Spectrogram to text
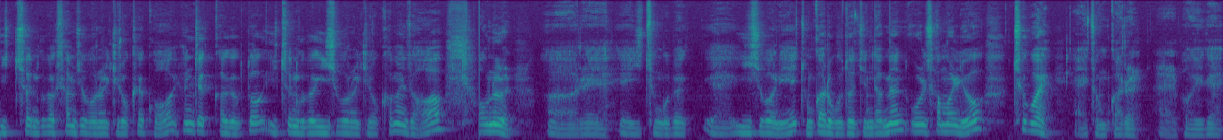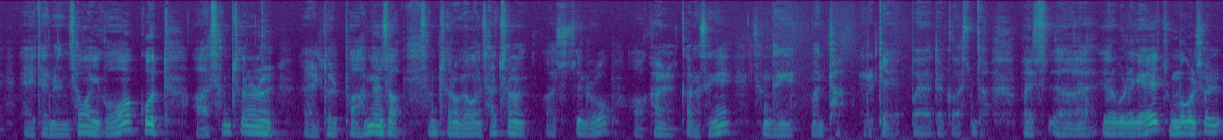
2,930원을 기록했고 현재 가격도 2,920원을 기록하면서 오늘 에 2,920원이 종가로 굳어진다면 올 3월 이후 최고의 종가를 보이게 되는 상황이고 곧 3,000원을 돌파하면서 3,500원, 4,000원 수준으로 갈 가능성이 상당히 많다. 이렇게 봐야 될 것 같습니다. 말씀, 어, 여러분에게 종목을 설,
